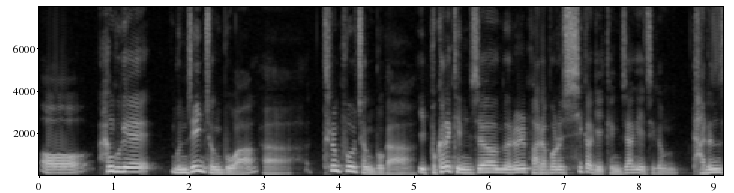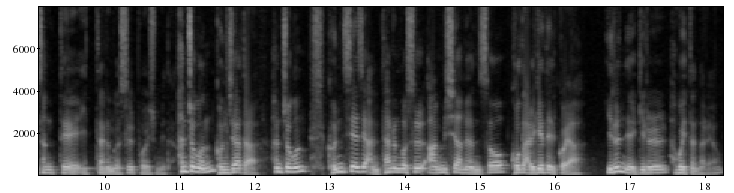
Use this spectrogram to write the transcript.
어, 한국의 문재인 정부와 아, 트럼프 정부가 이 북한의 김정은을 바라보는 시각이 굉장히 지금 다른 상태에 있다는 것을 보여줍니다. 한쪽은 건재하다, 한쪽은 건재하지 않다는 것을 암시하면서 곧 알게 될 거야. 이런 얘기를 하고 있단 말이에요.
